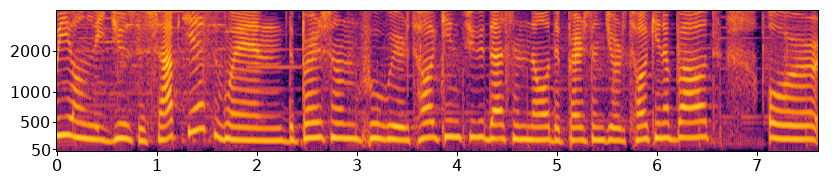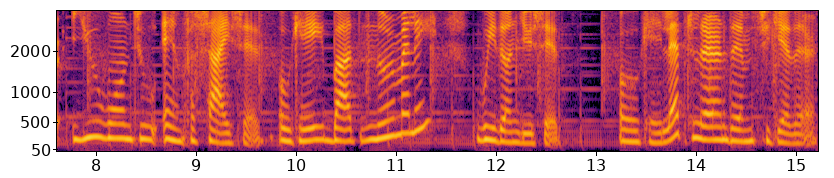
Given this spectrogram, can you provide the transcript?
We only use the subject when the person who we're talking to doesn't know the person you're talking about or you want to emphasize it, okay? But normally we don't use it. Okay, let's learn them together.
